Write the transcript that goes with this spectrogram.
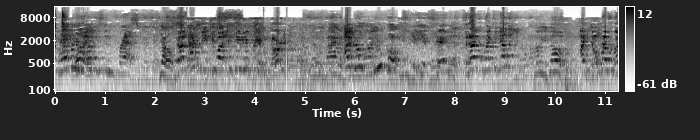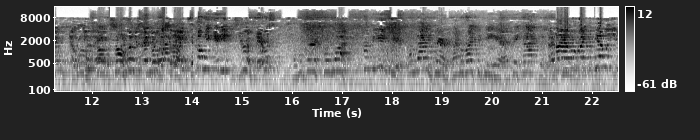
to. Everyone's impressed. Yo. Actually, if you want, you came here for your garden. I built you folks, you idiots, kid. And I have a right to yell at you. No, you don't. I don't have a right to yell at you. No, it's called assault. You understand you're not right? You call me an idiot because you're embarrassed? I'm embarrassed for what? For being here. I'm not embarrassed. I have a right to be here. I pay taxes. And I have a right to yell at you.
